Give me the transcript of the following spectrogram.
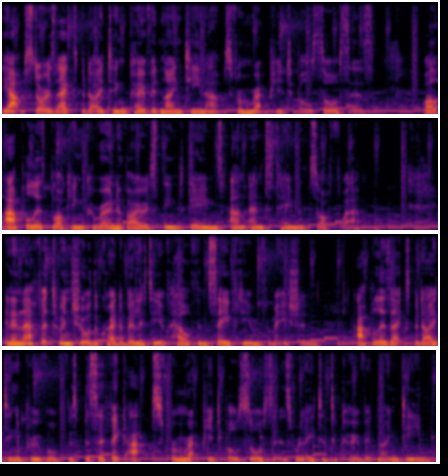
The App Store is expediting COVID 19 apps from reputable sources, while Apple is blocking coronavirus themed games and entertainment software. In an effort to ensure the credibility of health and safety information, Apple is expediting approval for specific apps from reputable sources related to COVID 19.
